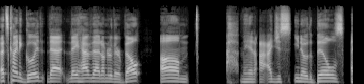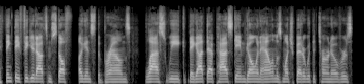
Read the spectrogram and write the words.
that's kind of good that they have that under their belt. Um, man, I, I just, you know, the Bills, I think they figured out some stuff against the Browns last week. They got that pass game going. Allen was much better with the turnovers.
